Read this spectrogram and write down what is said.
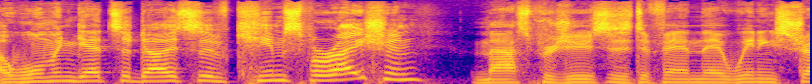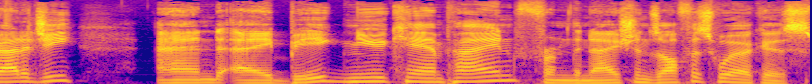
A woman gets a dose of Kimspiration. MAFS producers defend their winning strategy. And a big new campaign from the nation's office workers.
